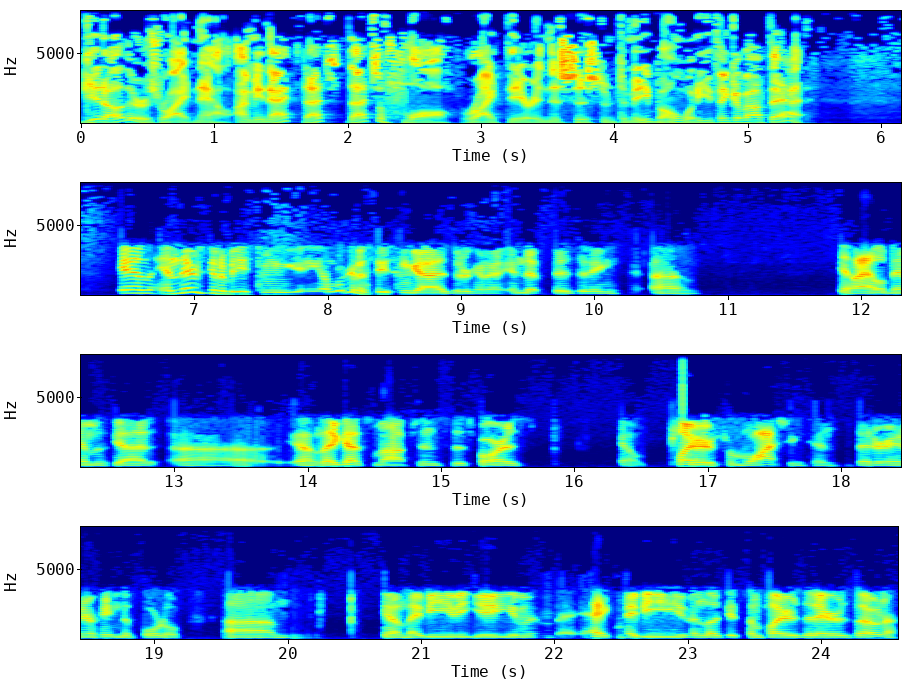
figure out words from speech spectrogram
get others right now. I mean that that's that's a flaw right there in this system to me, Bone. What do you think about that? And and there's going to be some. You know, we're going to see some guys that are going to end up visiting. Um, you know, Alabama's got uh, you know they got some options as far as you know players from Washington that are entering the portal. Um, you know, maybe you even heck, maybe you even look at some players at Arizona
